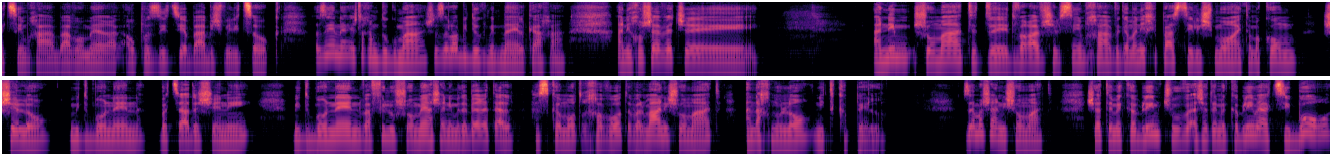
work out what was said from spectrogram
את שמחה בא ואומר, האופוזיציה באה בשביל לצעוק, אז הנה, יש לכם דוגמה שזה לא בדיוק מתנהל ככה. אני חושבת ש... אני שומעת את דבריו של שמחה, וגם אני חיפשתי לשמוע את המקום שלו, מתבונן בצד השני, מתבונן ואפילו שומע שאני מדברת על הסכמות רחבות, אבל מה אני שומעת? אנחנו לא נתקפל. זה מה שאני שומעת. שאתם מקבלים תשובה, שאתם מקבלים מהציבור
